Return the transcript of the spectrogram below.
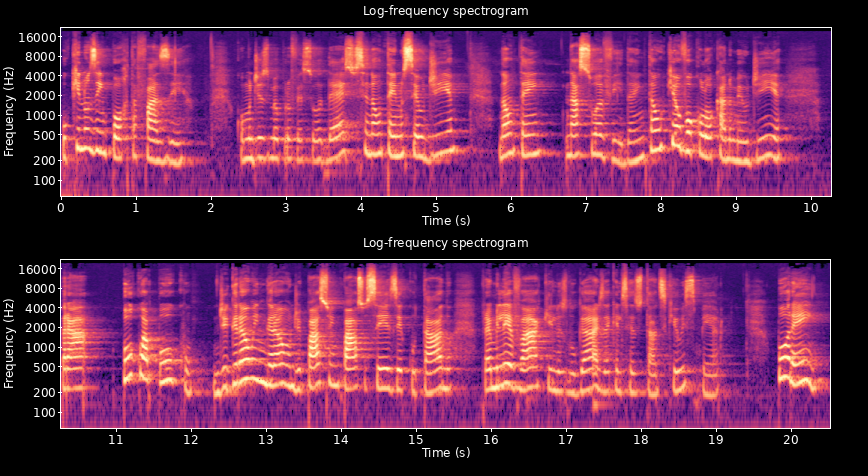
o que nos importa fazer. Como diz o meu professor Décio, se não tem no seu dia, não tem na sua vida. Então, o que eu vou colocar no meu dia para pouco a pouco, de grão em grão, de passo em passo ser executado para me levar àqueles lugares, àqueles resultados que eu espero. Porém,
